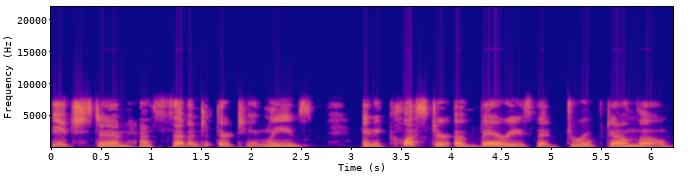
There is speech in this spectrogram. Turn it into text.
Each stem has 7 to 13 leaves and a cluster of berries that droop down low.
